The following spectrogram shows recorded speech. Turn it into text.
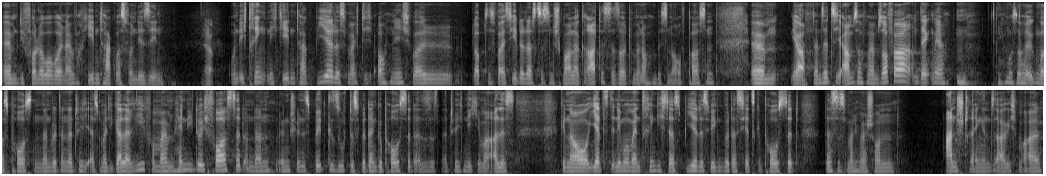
ähm, die Follower wollen einfach jeden Tag was von dir sehen. Ja. Und ich trinke nicht jeden Tag Bier, das möchte ich auch nicht, weil ich glaube, das weiß jeder, dass das ein schmaler Grad ist, da sollte man auch ein bisschen aufpassen. Ähm, ja, dann sitze ich abends auf meinem Sofa und denke mir, hm, ich muss noch irgendwas posten. Dann wird dann natürlich erstmal die Galerie von meinem Handy durchforstet und dann irgendein schönes Bild gesucht, das wird dann gepostet. Also es ist natürlich nicht immer alles genau jetzt in dem Moment trinke ich das Bier, deswegen wird das jetzt gepostet. Das ist manchmal schon anstrengend, sage ich mal,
